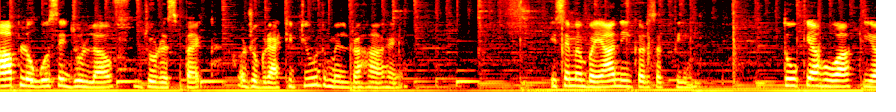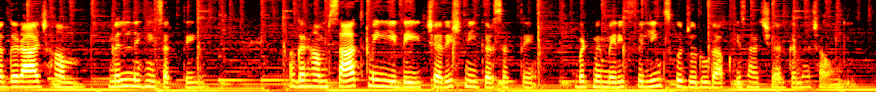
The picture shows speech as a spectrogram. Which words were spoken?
आप लोगों से जो लव जो रिस्पेक्ट और जो ग्रैटिट्यूड मिल रहा है, इसे मैं बयान नहीं कर सकती। तो क्या हुआ कि अगर आज हम मिल नहीं सकते अगर हम साथ में ये डे चेरिश नहीं कर सकते बट मैं मेरी फीलिंग्स को ज़रूर आपके साथ शेयर करना चाहूँगी।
